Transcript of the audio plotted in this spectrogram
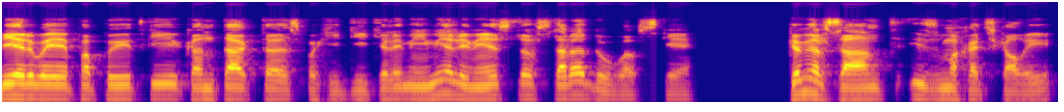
Первые попытки контакта с похитителями имели место в Стародубовске. Коммерсант из Махачкалы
